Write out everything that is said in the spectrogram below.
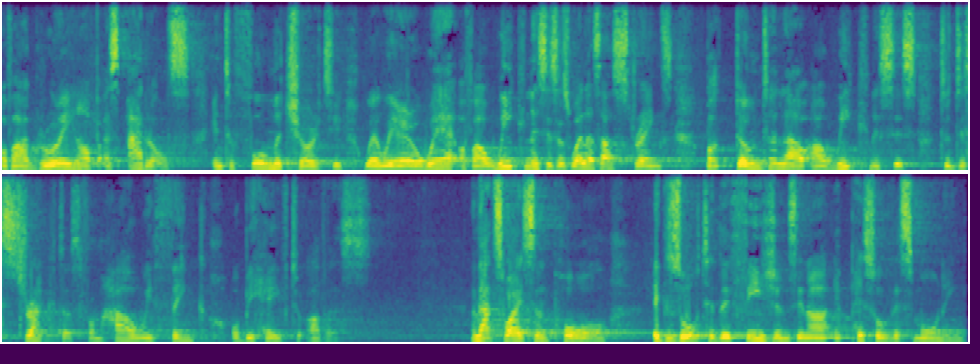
of our growing up as adults into full maturity, where we are aware of our weaknesses as well as our strengths, but don't allow our weaknesses to distract us from how we think or behave to others. And that's why St. Paul exhorted the Ephesians in our epistle this morning.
